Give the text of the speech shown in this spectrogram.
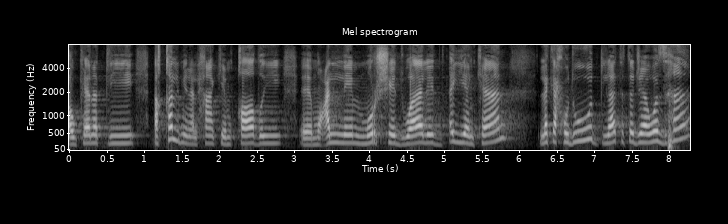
أو كانت لأقل من الحاكم قاضي آه، معلم مرشد والد أيا كان لك حدود لا تتجاوزها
